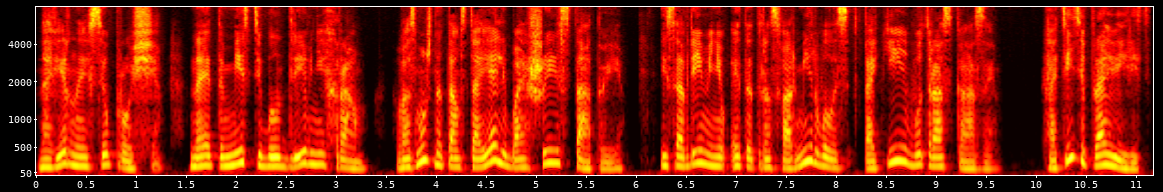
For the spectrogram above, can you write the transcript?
Наверное, все проще. На этом месте был древний храм. Возможно, там стояли большие статуи. И со временем это трансформировалось в такие вот рассказы. Хотите проверить?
